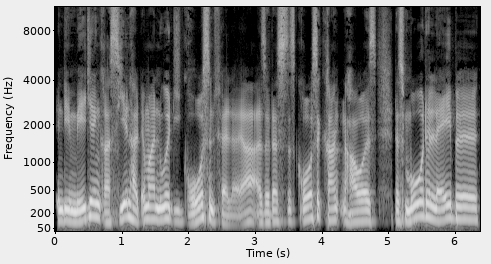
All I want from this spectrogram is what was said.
in den Medien grassieren halt immer nur die großen Fälle, ja, also das das große Krankenhaus, das Modelabel,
